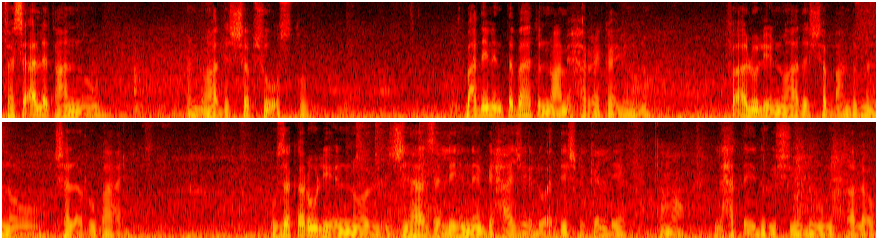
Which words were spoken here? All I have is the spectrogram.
فسألت عنه إنه هذا الشاب شو قصته؟ بعدين انتبهت إنه عم يحرك عيونه. فقالوا لي إنه هذا الشاب عنده منه شلل رباعي. وذكروا لي إنه الجهاز اللي هن بحاجة له قديش بكلف تمام. لحتى يقدروا يشيلوه ويطلعوا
